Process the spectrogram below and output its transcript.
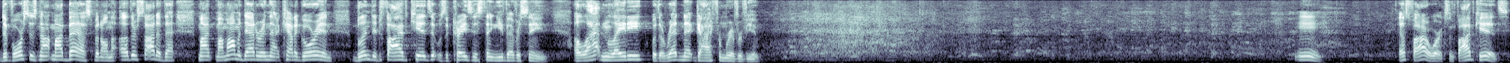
Divorce is not my best, but on the other side of that, my, my mom and dad are in that category and blended five kids. It was the craziest thing you've ever seen. A Latin lady with a redneck guy from Riverview. Mm. That's fireworks and five kids.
